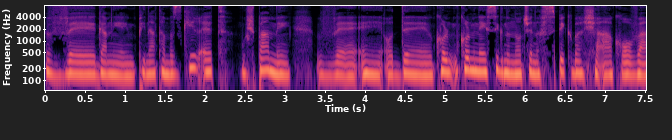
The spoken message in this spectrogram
וגם נהיה עם פינת המזכיר את מושפע מ, ועוד אה, כל, כל מיני סגנונות שנספיק בשעה הקרובה.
